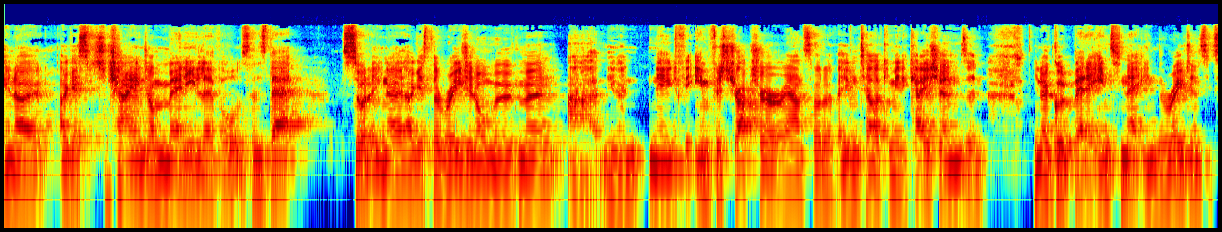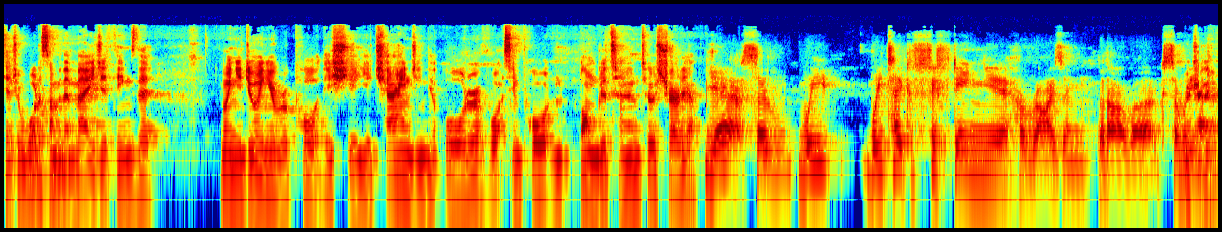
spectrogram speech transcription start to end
you know i guess change on many levels. Has that sort of you know i guess the regional movement uh, you know need for infrastructure around sort of even telecommunications and you know good better internet in the regions etc what are some of the major things that when you're doing your report this year, you're changing the order of what's important longer term to Australia? Yeah, so we we take a 15 year horizon with our work. So we, okay.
